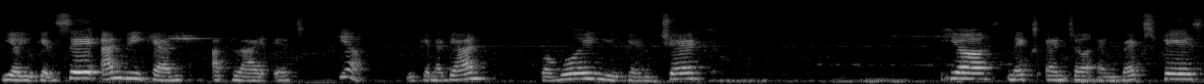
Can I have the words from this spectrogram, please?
Here you can say, and we can apply it here. You can again, for going, you can check here, next enter and backspace,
